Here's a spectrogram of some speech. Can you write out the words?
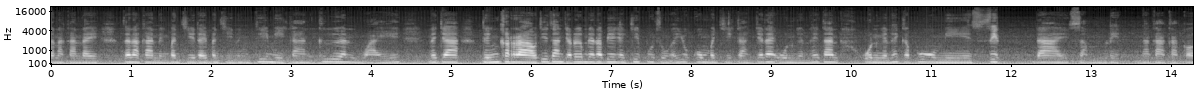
ธนาคารใดธนาคารหนึ่งบัญชีใดบัญชีหนึ่งที่มีการเคลื่อนไหวนะจ๊ะถึงคราวที่ท่านจะเริ่มได้รับเบี้ยยังชีพผู้สูงอายุกรมบัญชีกลางจะได้โอนเงินให้ท่านโอนเงินให้กับผู้มีสิทธิ์ได้สำเร็จ นะคะค่ะก็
